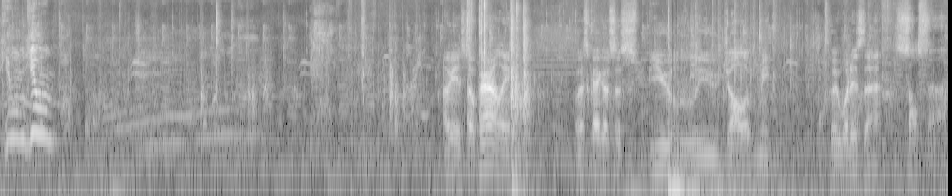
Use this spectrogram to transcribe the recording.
Kill him, kill him. Okay, so apparently, when this guy goes to spew luge all over me. Wait, what is that? Salsa.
